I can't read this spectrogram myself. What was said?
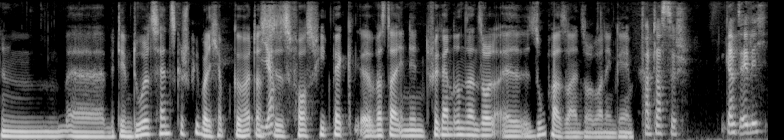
dem, äh, mit dem DualSense gespielt? Weil ich habe gehört, dass Ja. dieses Force Feedback, äh, was da in den Triggern drin sein soll, äh, super sein soll bei dem Game. Fantastisch. Ganz ehrlich,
